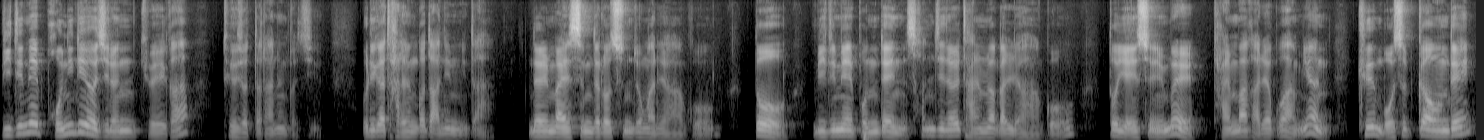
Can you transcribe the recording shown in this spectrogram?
믿음의 본이 되어지는 교회가 되어졌다라는 거지. 우리가 다른 것 아닙니다. 늘 말씀대로 순종하려 하고 또 믿음의 본된 선진을 닮아가려 하고 또 예수님을 닮아가려고 하면 그 모습 가운데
